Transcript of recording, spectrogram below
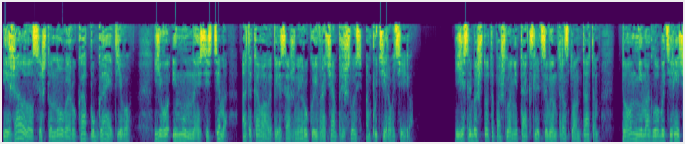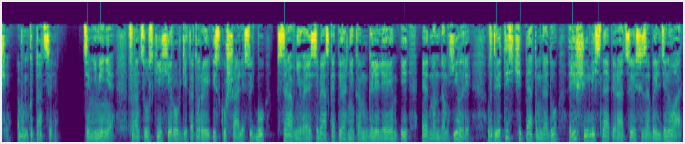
и жаловался, что новая рука пугает его. Его иммунная система атаковала пересаженную руку, и врачам пришлось ампутировать ее. Если бы что-то пошло не так с лицевым трансплантатом, то не могло быть и речи об ампутации. Тем не менее, французские хирурги, которые искушали судьбу, сравнивая себя с Коперником, Галилеем и Эдмондом Хиллари, в 2005 году решились на операцию с Изабель Денуар,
